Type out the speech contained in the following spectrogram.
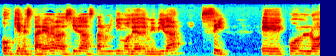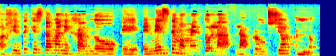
con quien estaré agradecida hasta el último día de mi vida, sí. Eh, con la gente que está manejando eh, en este momento la, la producción, no.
